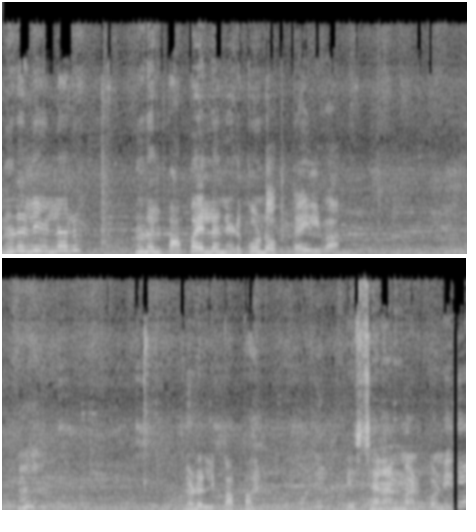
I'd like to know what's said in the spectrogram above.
ನೋಡಲ್ಲಿ ಎಲ್ಲರೂ. ನೋಡಲ್ಲಿ ಪಾಪ ಎಲ್ಲ ನಡ್ಕೊಂಡು ಹೋಗ್ತಾ ಇಲ್ವಾ? ನೋಡಲ್ಲಿ ಪಾಪ. ಎಷ್ಟು ಚೆನ್ನಾಗಿ ಮಾಡ್ಕೊಂಡಿದ್ದೆ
